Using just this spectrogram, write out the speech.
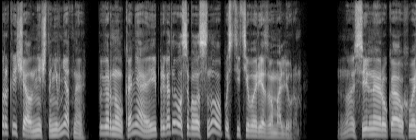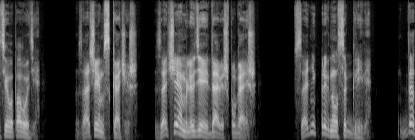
прокричал нечто невнятное, повернул коня и приготовился было снова пустить его резвым аллюром. Но сильная рука ухватила поводья. «Зачем скачешь? Зачем людей давишь, пугаешь?» Всадник пригнулся к гриве. «Да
